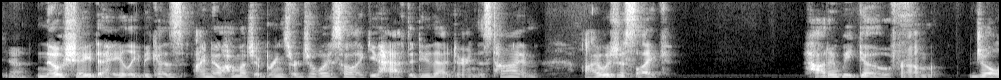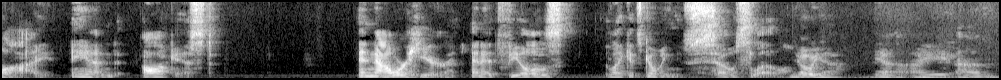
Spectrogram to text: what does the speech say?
Yeah. no shade to Haley because I know how much it brings her joy. So like, you have to do that during this time. I was just like how did we go from July and August and now we're here and it feels like it's going so slow. Oh yeah, yeah. I um,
